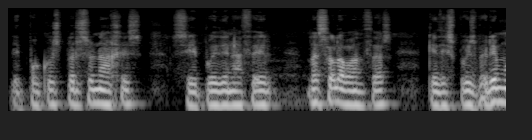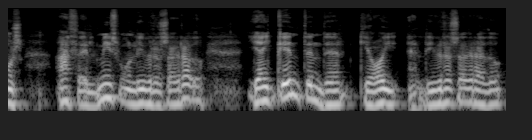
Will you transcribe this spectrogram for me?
de pocos personajes se pueden hacer las alabanzas que después veremos hace el mismo libro sagrado. Y hay que entender que hoy el libro sagrado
